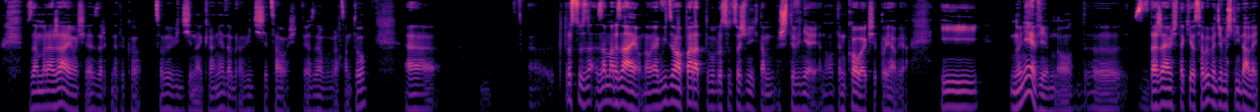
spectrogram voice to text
zamrażają się. Zerknę tylko, co wy widzicie na ekranie. Dobra, widzicie całość. To ja znowu wracam tu. E, e, po prostu za, zamarzają. No, jak widzą aparat, to po prostu coś w nich tam sztywnieje. No, ten kołek się pojawia. I no nie wiem, no. e, Zdarzają się takie osoby, będziemy szli dalej.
